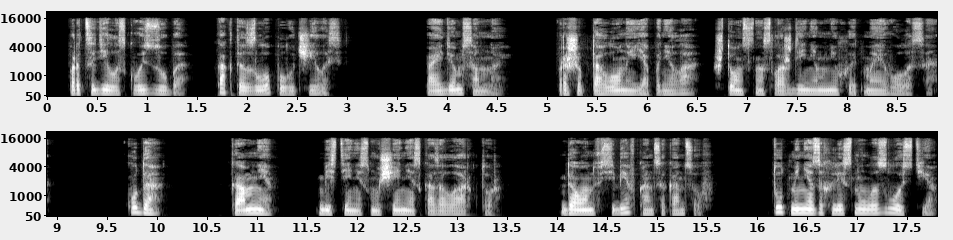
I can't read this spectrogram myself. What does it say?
— процедила сквозь зубы. Как-то зло получилось. Пойдем со мной прошептал он, и я поняла, что он с наслаждением нюхает мои волосы. «Куда?» «Ко мне», — без тени смущения сказал Арктур. «Да он в себе, в конце концов. Тут меня захлестнуло злостью.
